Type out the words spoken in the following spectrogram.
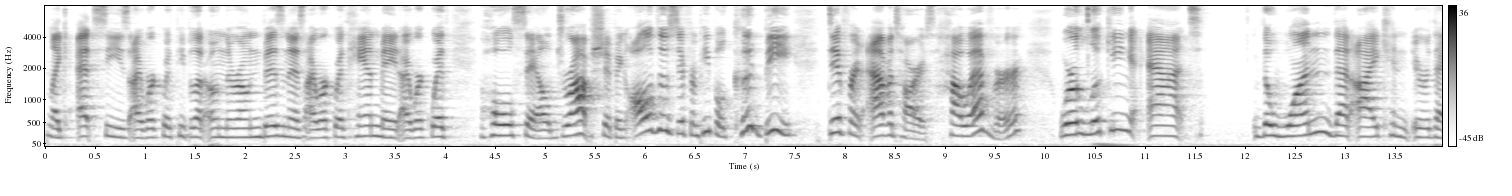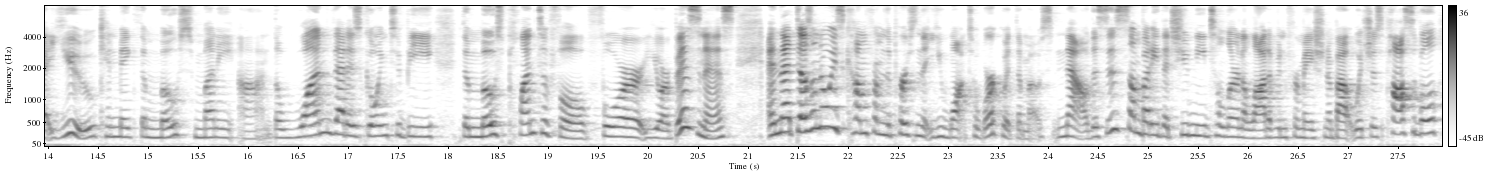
like Etsy's, I work with people that own their own business, I work with handmade, I work with wholesale, drop shipping. All of those different people could be different avatars. However, we're looking at the one that I can or that you can make the most money on, the one that is going to be the most plentiful for your business. And that doesn't always come from the person that you want to work with the most. Now, this is somebody that you need to learn a lot of information about, which is possible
